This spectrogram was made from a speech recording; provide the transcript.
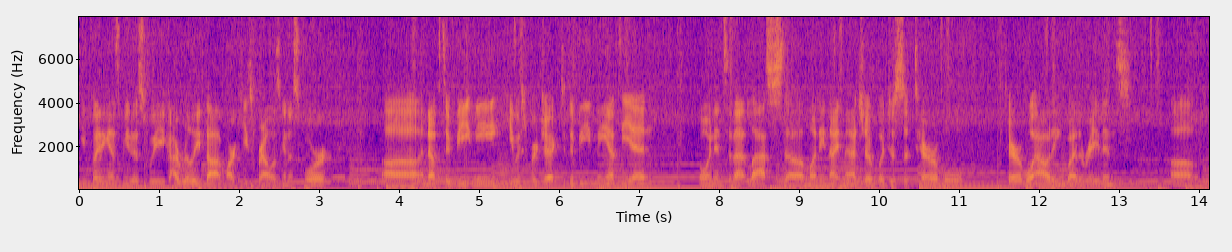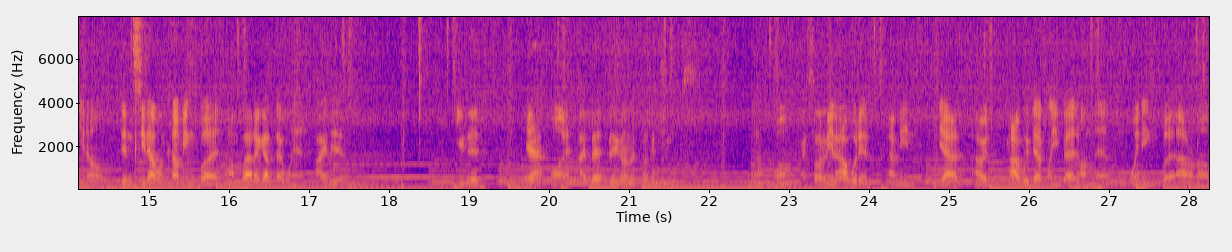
He played against me this week. I really thought Marquise Brown was going to score uh, enough to beat me. He was projected to beat me at the end, going into that last uh, Monday night matchup, but just a terrible, terrible outing by the Ravens. Um, you know, didn't see that one coming, but I'm glad I got that win. I did. You did? Yeah. Why? I bet big on the fucking Chiefs. Yeah, well, I saw I mean. I wouldn't. I mean, yeah, I would. I would definitely bet on them winning, but I don't know.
